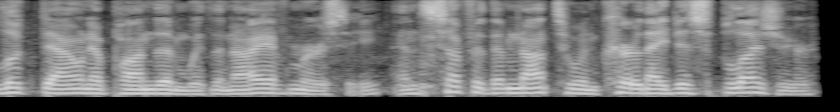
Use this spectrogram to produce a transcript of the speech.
look down upon them with an eye of mercy and suffer them not to incur thy displeasure,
